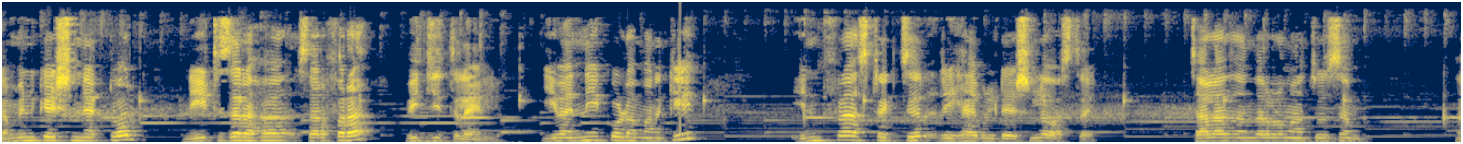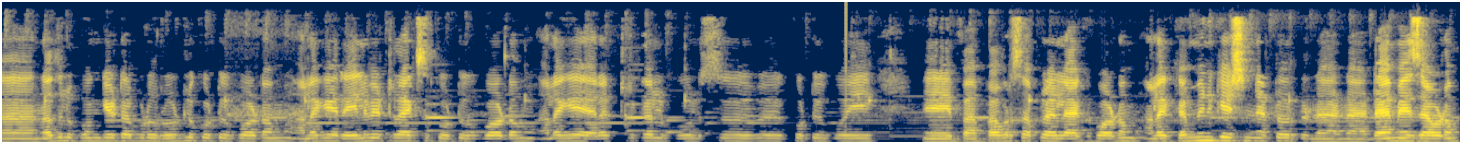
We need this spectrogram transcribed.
కమ్యూనికేషన్ నెట్వర్క్ నీటి సరఫరా సరఫరా విద్యుత్ లైన్లు. ఇవన్నీ కూడా మనకి ఇన్ఫ్రాస్ట్రక్చర్ రీహాబిలిటేషన్లో వస్తాయి. చాలా సందర్భాలు మనం చూసాం. నదులు పొంగేటప్పుడు రోడ్లు కొట్టుకుపోవడం అలాగే రైల్వే ట్రాక్స్ కొట్టుకుపోవడం అలాగే ఎలక్ట్రికల్ పోల్స్ కొట్టుకుపోయి పవర్ సప్లై లేకపోవడం అలాగే కమ్యూనికేషన్ నెట్వర్క్ డ్యామేజ్ అవ్వడం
